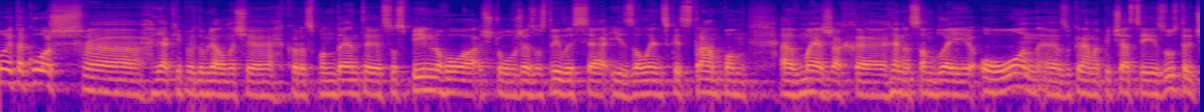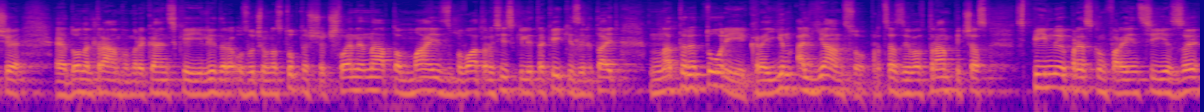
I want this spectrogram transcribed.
Ну і також, е, як і повідомляли наші кореспонденти Суспільного, що вже зустрілися із Зеленським з Трампом е, в межах е, Генасамблеї ООН. Зокрема, під час цієї зустрічі Дональд Трамп, американський лідер, озвучив наступне, що члени НАТО мають збивати російські літаки, які залітають на території країн альянсу. Про це заявив Трамп під час спільної прес-конференції з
